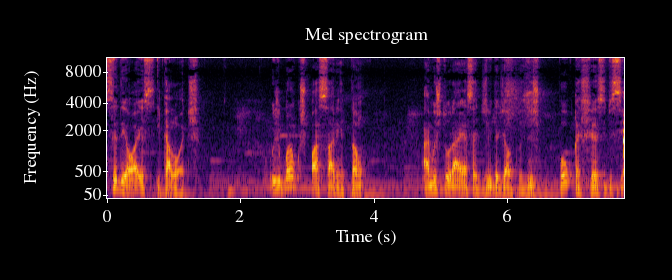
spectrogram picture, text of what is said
CDOs e calote. Os bancos passaram então a misturar essa dívida de alto risco, pouca chance de ser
